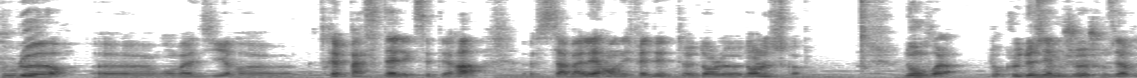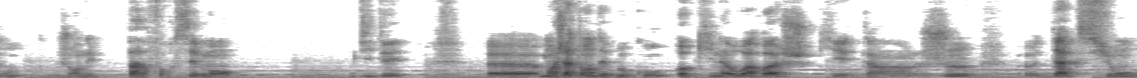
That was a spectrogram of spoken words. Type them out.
couleur on va dire très pastel etc ça m'a l'air en effet d'être dans le, dans le scope donc voilà donc le deuxième jeu, je vous avoue, j'en ai pas forcément d'idée. Euh, moi j'attendais beaucoup Okinawa Rush, qui est un jeu euh, d'action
